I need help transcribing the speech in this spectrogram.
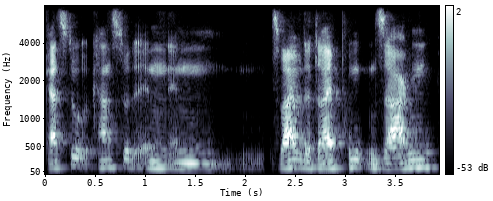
Kannst du, kannst du in, in zwei oder drei Punkten sagen,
